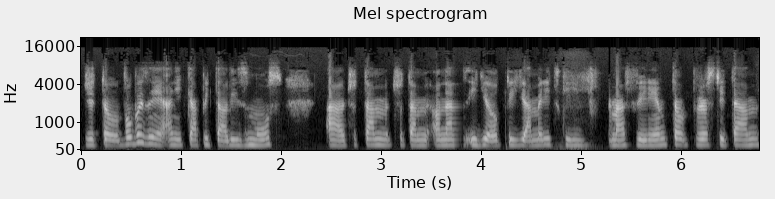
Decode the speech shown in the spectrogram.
že to vôbec nie je ani kapitalizmus, a čo tam, čo tam o nás ide od tých amerických firiem, to proste tam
